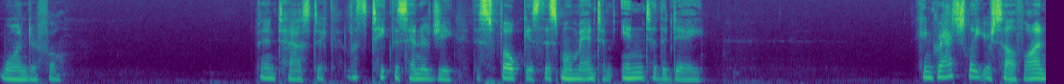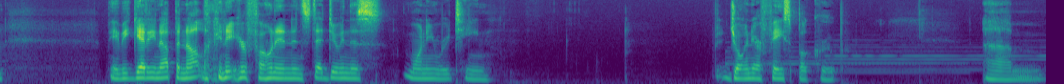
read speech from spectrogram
Wonderful. Fantastic. Let's take this energy, this focus, this momentum into the day. Congratulate yourself on maybe getting up and not looking at your phone and instead doing this morning routine. Join our Facebook group. Um,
